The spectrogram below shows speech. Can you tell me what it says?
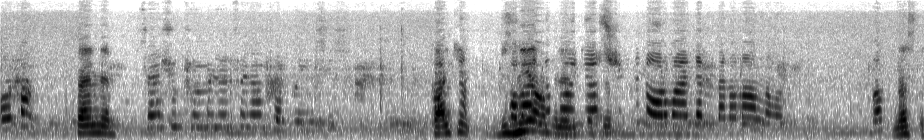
Orhan Efendim. Sen şu kömürleri falan toplayın siz. Kanki biz Kolaylık niye amelelik oynuyoruz yapıyoruz? şimdi normalde mi ben onu anlamadım. Nasıl?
